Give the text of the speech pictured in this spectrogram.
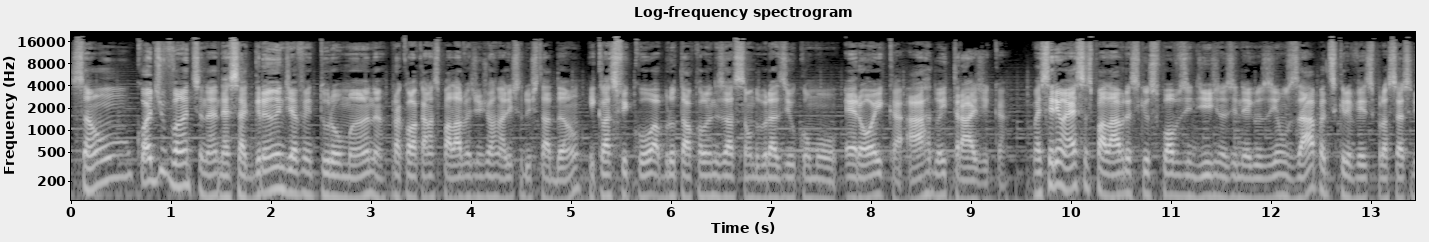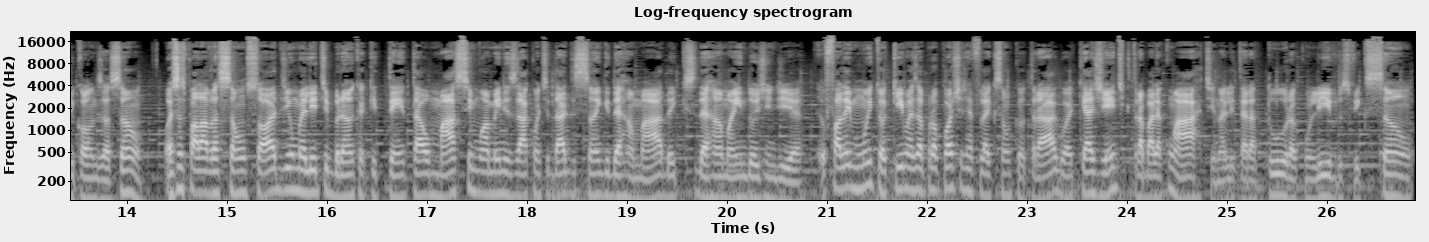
são coadjuvantes, né, nessa grande aventura humana, para colocar nas palavras de um jornalista do Estadão, que classificou a brutal colonização do Brasil como heróica, árdua e trágica. Mas seriam essas palavras que os povos indígenas e negros iam usar para descrever esse processo de colonização? Ou essas palavras são só de uma elite branca que tenta ao máximo amenizar a quantidade de sangue derramada e que se derrama ainda hoje em dia? Eu falei muito aqui, mas a proposta de reflexão que eu trago é que a gente que trabalha com arte, na literatura, com livros, ficção,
